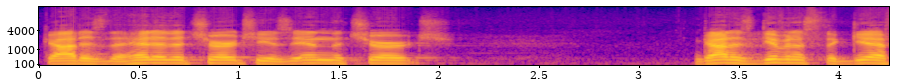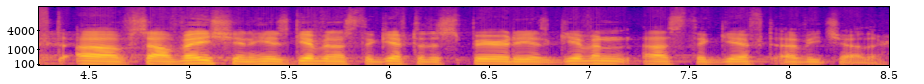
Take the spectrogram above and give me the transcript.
God is the head of the church, He is in the church. God has given us the gift of salvation. He has given us the gift of the Spirit. He has given us the gift of each other.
